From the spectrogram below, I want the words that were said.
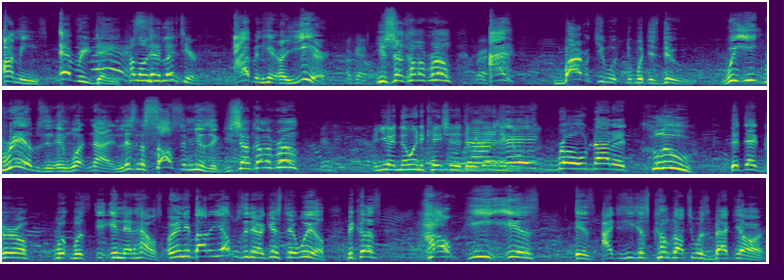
I mean, every day. How long have you lived here? I've been here a year. Okay. You see I'm coming from? Right. I barbecue with, with this dude. We eat ribs and, and whatnot and listen to salsa music. You see where I'm coming from? Yeah. and you had no indication that there was Not anything a, going on. bro, not a clue that that girl w- was in that house or anybody else was in there against their will. Because how he is is I just, he just comes out to his backyard,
